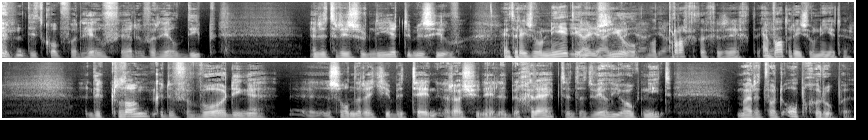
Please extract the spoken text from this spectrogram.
dit komt van heel ver, van heel diep. En het resoneert in mijn ziel. Het resoneert in uw ziel, wat prachtig gezegd. En wat resoneert er? De klanken, de verwoordingen, eh, zonder dat je meteen rationeel het begrijpt. En dat wil je ook niet. Maar het wordt opgeroepen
